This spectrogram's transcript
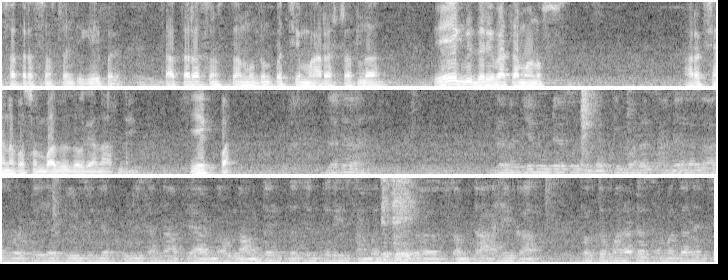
सातारा संस्थांची घेईपर्यंत. सातारा संस्थांमधून पश्चिम महाराष्ट्रातला एक बी गरिबाचा माणूस आरक्षणापासून बाजू जाऊ देणार नाही. एक पण. धनंजय मुंडे असं म्हणतात की मला सांगायला लाज वाटते या बीड जिल्ह्यात पोलिसांना आपले आडनाव लावता येत नसेल तर ही सामाजिक समता आहे का? फक्त मराठा समाजानेच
